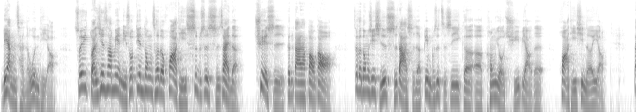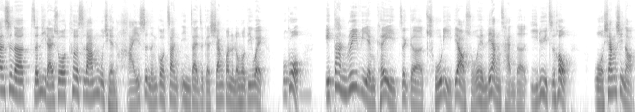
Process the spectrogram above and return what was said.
量产的问题哦。所以短线上面，你说电动车的话题是不是实在的？确实跟大家报告哦，这个东西其实实打实的，并不是只是一个呃空有取表的话题性而已哦。但是呢，整体来说，特斯拉目前还是能够站印在这个相关的龙头地位。不过，一旦 Rivian 可以这个处理掉所谓量产的疑虑之后，我相信哦，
